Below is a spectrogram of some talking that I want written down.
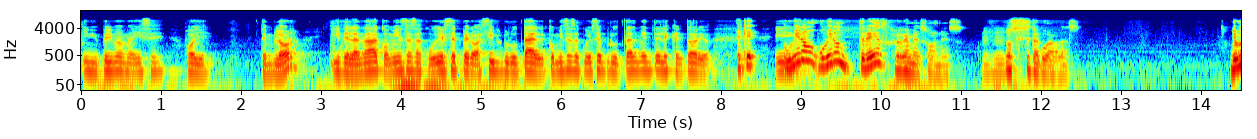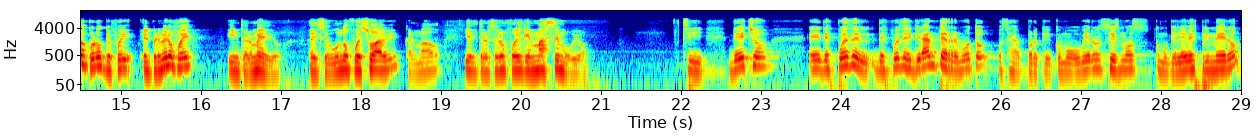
y mi prima me dice, oye, ¿temblor? y de la nada comienza a sacudirse, pero así brutal, comienza a sacudirse brutalmente el escritorio. Es que Y- hubieron, hubieron tres remesones. No sé si te acuerdas. Yo me acuerdo que fue. El primero fue intermedio. El segundo fue suave, calmado. Y el tercero fue el que más se movió. Sí, de hecho, eh, después del, después del gran terremoto, o sea, porque como hubieron sismos como que leves primero,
